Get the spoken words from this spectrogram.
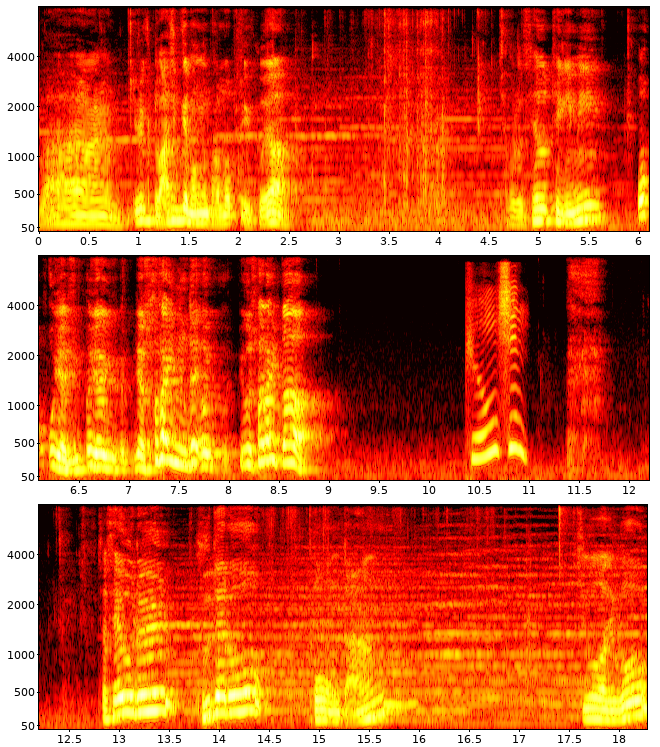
와 이렇게 또 맛있게 먹는 방법도 있고요 자 그리고 새우튀김이 어? 어, 야, 이거- 야, 야, 살아있는데? 어, 이거 살아있다. 병신. 자 새우를 그대로 동당. 찍어가지고.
